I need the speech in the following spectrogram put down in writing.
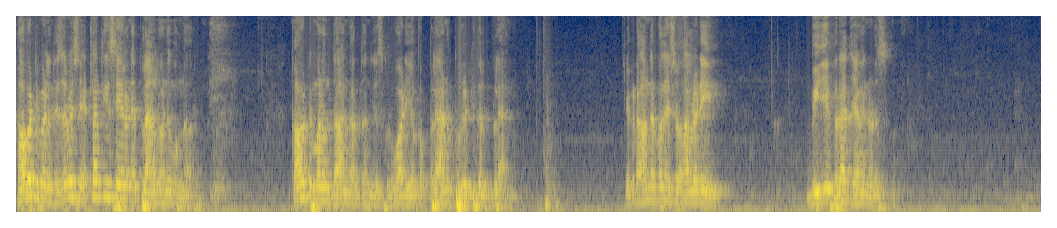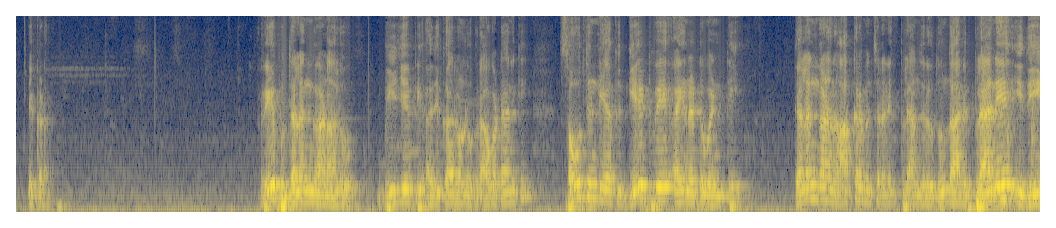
కాబట్టి వీళ్ళ రిజర్వేషన్ ఎట్లా తీసేయాలనే ప్లాన్లోనే ఉన్నారు. కాబట్టి మనం దాన్ని అర్థం చేసుకోవాలి వాడి యొక్క ప్లాన్ పొలిటికల్ ప్లాన్. ఇక్కడ ఆంధ్రప్రదేశ్లో ఆల్రెడీ బీజేపీ రాజ్యాంగం నడుస్తుంది. ఇక్కడ. రేపు తెలంగాణలో బీజేపీ అధికారంలోకి రావటానికి సౌత్ ఇండియాకి గేట్వే అయినటువంటి తెలంగాణను ఆక్రమించడానికి ప్లాన్ జరుగుతుంది. దాని ప్లానే ఇది.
